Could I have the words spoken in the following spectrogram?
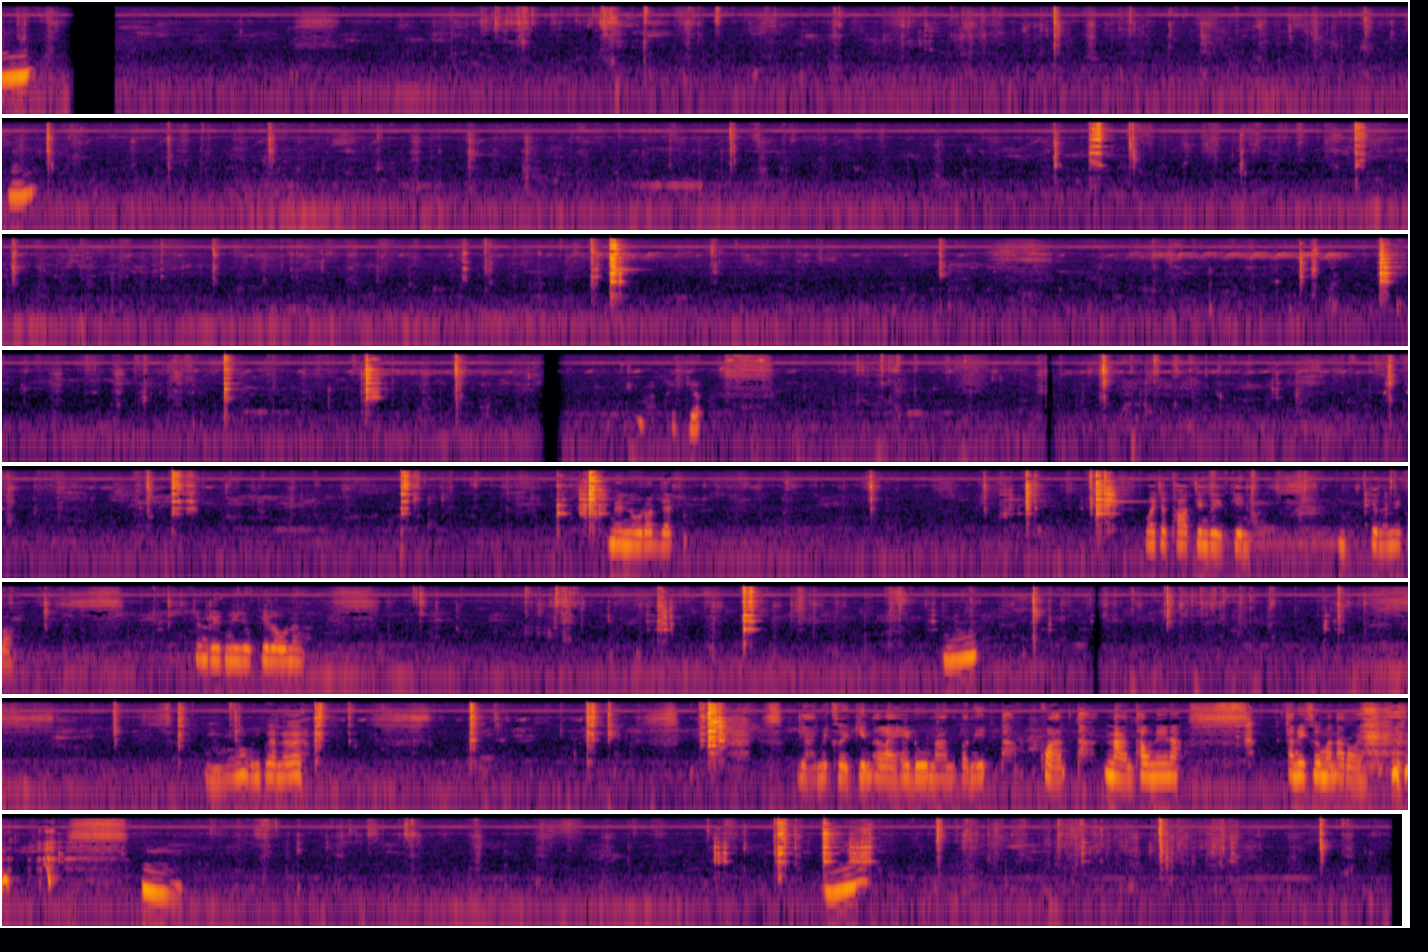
มนูรสเด็ด ว่าจะทอดจิงหรีดกิน กินอันนี้ก่อนจิงหรีดมีอยู่กิโลหนึ่งอืมอืมเพื่อนๆเลย ยายไม่เคยกินอะไรให้ดูนานกว่านี้กว่านานเท่านี้นะ อันนี้คือมันอร่อย อืม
